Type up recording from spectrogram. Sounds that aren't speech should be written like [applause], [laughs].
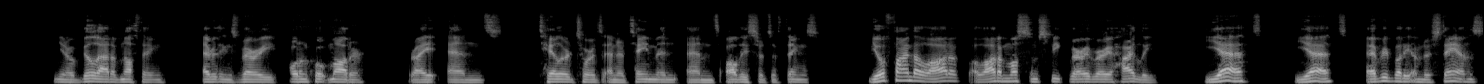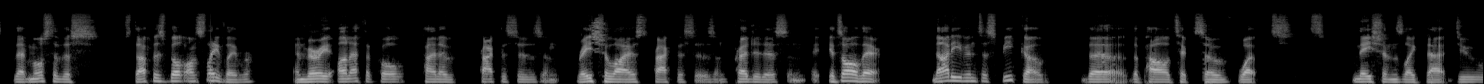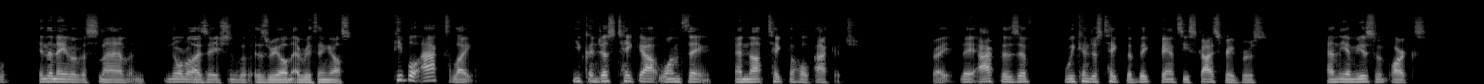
you know, built out of nothing. Everything's very quote unquote modern right? And tailored towards entertainment and all these sorts of things. You'll find a lot of, a lot of Muslims speak very, very highly. Yet, yet everybody understands that most of this stuff is built on slave labor and very unethical kind of practices and racialized practices and prejudice. And it's all there. Not even to speak of the, the politics of what nations like that do in the name of Islam and normalization with Israel and everything else people act like you can just take out one thing and not take the whole package, right? They act as if we can just take the big fancy skyscrapers and the amusement parks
